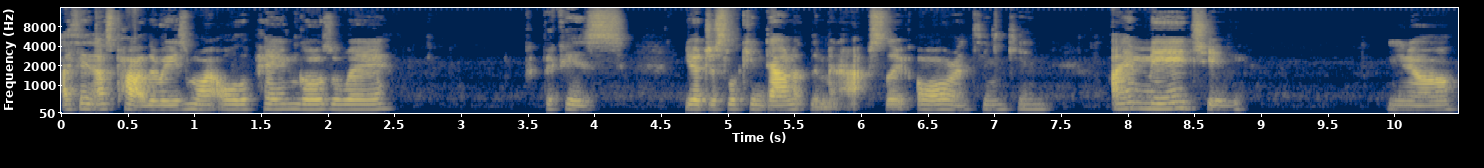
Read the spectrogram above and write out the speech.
I think that's part of the reason why all the pain goes away because you're just looking down at them in absolute awe and thinking, I made you. You know,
